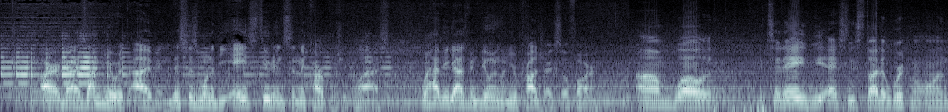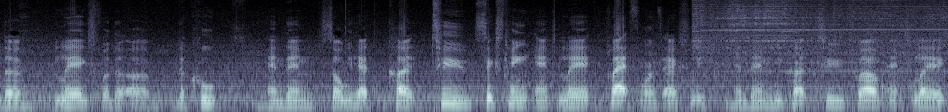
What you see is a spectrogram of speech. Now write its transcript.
Alright guys, I'm here with Ivan. This is one of the A students in the carpentry class. What have you guys been doing on your project so far? Um, well, today we actually started working on the legs for the uh, the coop and then so we had to cut two 16 inch leg platforms actually. And then we cut two 12 inch legs.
